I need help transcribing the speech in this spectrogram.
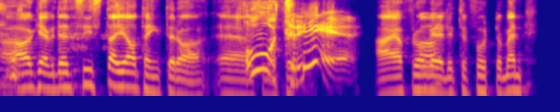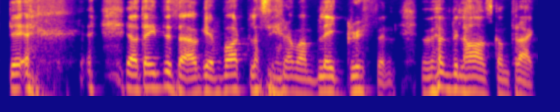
Ja, Okej, men den sista jag tänkte då. som Oh, tre! Ja, jag frågade Ja. lite fort. Men det, jag tänkte så här, okej, vart placerar man Blake Griffin? Vem vill ha hans kontrakt?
